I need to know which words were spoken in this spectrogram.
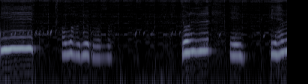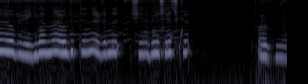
İyi. Allah ölüyordu aslında Gördüğünüz gibi e, e, hemen öldürüyor. Yılanlar öldüklerinde üzerinde şeyini böyle şeyler çıkıyor. Öldüm ya.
